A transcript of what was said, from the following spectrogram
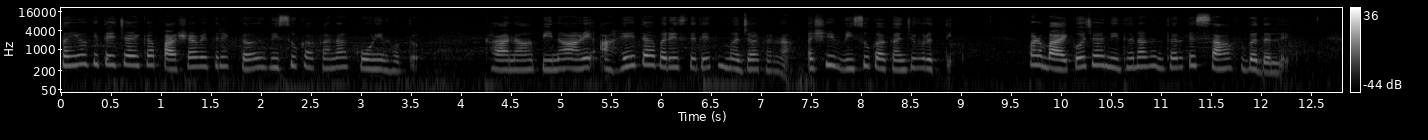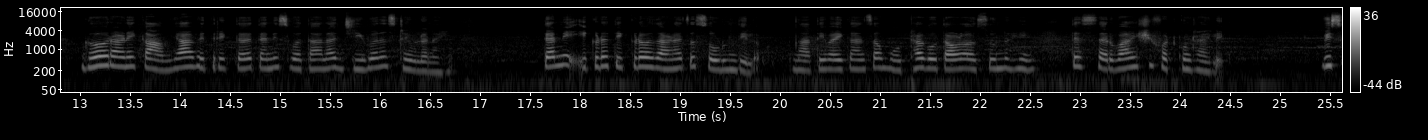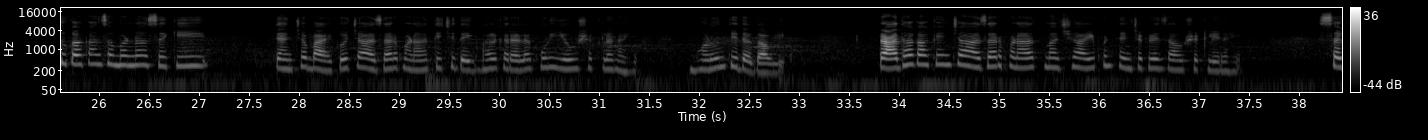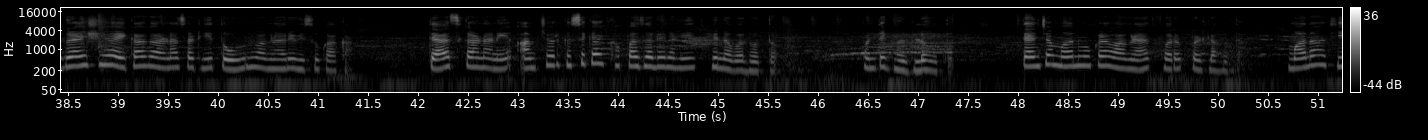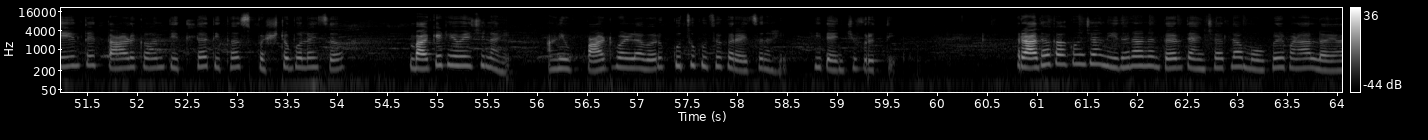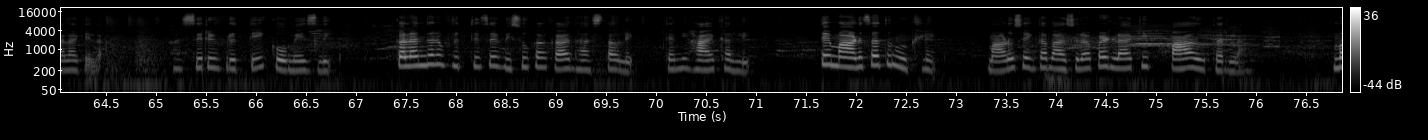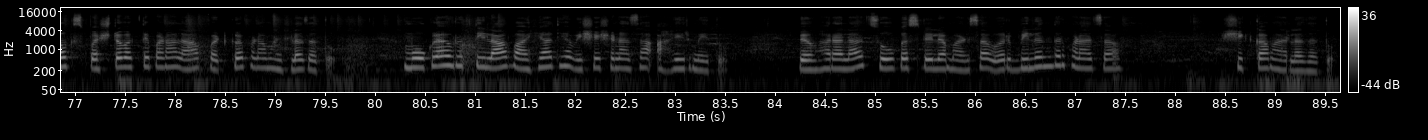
संयोगितेच्या एका पाशाव्यतिरिक्त विसू काकांना कोणी नव्हतं. खाना पिणं आणि आहे त्या परिस्थितीत मजा करणं अशी विसू काकांची वृत्ती. पण बायकोच्या निधनानंतर ते साफ बदलले. घर आणि काम या व्यतिरिक्त त्यांनी स्वतःला जीवनच ठेवलं नाही. त्यांनी इकडं तिकडं जाण्याचं सोडून दिलं. नातेवाईकांचा मोठा गोतावळा असूनही ते सर्वांशी फटकून राहिले. विसू काकांचं म्हणणं असं की त्यांच्या बायकोच्या आजारपणात तिची देखभाल करायला कोणी येऊ शकलं नाही. म्हणून ती दगावली. राधा काकेंच्या आजारपणात माझी आई पण त्यांच्याकडे जाऊ शकली नाही. सगळ्यांशी ह्या एका कारणासाठी तोडून वागणारे विसू काका. त्याच कारणाने आमच्यावर कसे काय खपा झाले नाहीत हे नवल होतं. पण ते घडलं होतं. त्यांच्या मनमोकळ्या वागण्यात फरक पडला होता. मनात येईल ते ताडकन तिथल्या तिथं स्पष्ट बोलायचं बाकी ठेवायची नाही आणि पाठ वळल्यावर कुचूकुचू करायचं नाही ही त्यांची वृत्ती. राधा काकूंच्या निधनानंतर त्यांच्यातला मोकळेपणा लयाला गेला. हसिरी वृत्ती कोमेजली. कलंदर वृत्तीचे विसू काका धास्तावले. त्यांनी हाय खाल्ली. ते माणसातून उठले. माणूस एकदा बाजूला पडला की पार उतरला. मग स्पष्ट वक्तेपणाला फटकळपणा म्हटला जातो. मोकळ्या वृत्तीला बाह्यात ह्या विशेषणाचा आहेर मिळतो. व्यवहाराला चोख असलेल्या माणसावर बिलंदरपणाचा शिक्का मारला जातो.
